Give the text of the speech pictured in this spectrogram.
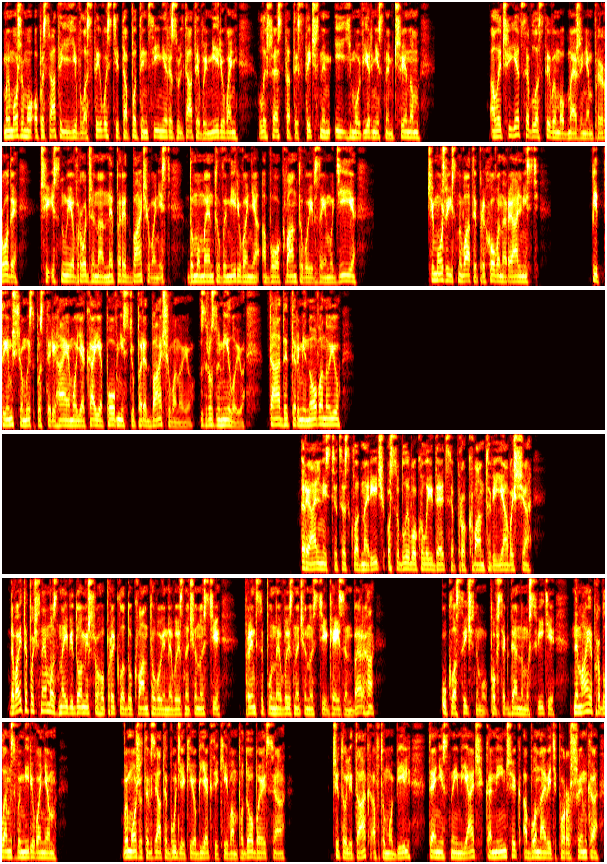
Ми можемо описати її властивості та потенційні результати вимірювань лише статистичним і ймовірнісним чином. Але чи є це властивим обмеженням природи, чи існує вроджена непередбачуваність до моменту вимірювання або квантової взаємодії, чи може існувати прихована реальність під тим, що ми спостерігаємо, яка є повністю передбачуваною, зрозумілою та детермінованою, Реальність це складна річ, особливо коли йдеться про квантові явища. Давайте почнемо з найвідомішого прикладу квантової невизначеності принципу невизначеності Гейзенберга. У класичному повсякденному світі немає проблем з вимірюванням. Ви можете взяти будь-який об'єкт, який вам подобається, чи то літак, автомобіль, тенісний м'яч, камінчик або навіть порошинка,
